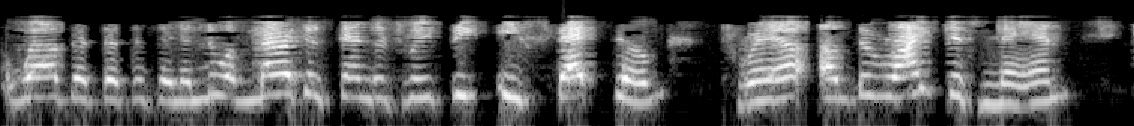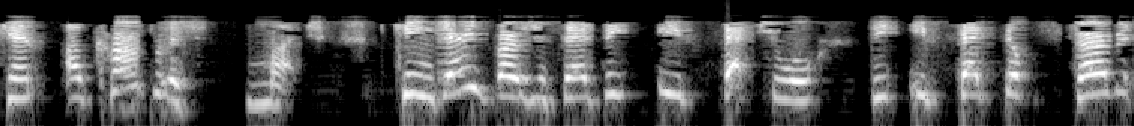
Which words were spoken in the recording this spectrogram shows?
well the the, the, the New American Standards reads the effective prayer of the righteous man can accomplish much. King James Version says the effectual, the effective fervent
